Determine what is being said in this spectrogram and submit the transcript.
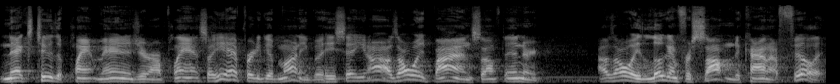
next to the plant manager in our plant, so he had pretty good money. But he said, you know, I was always buying something, or I was always looking for something to kind of fill it,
